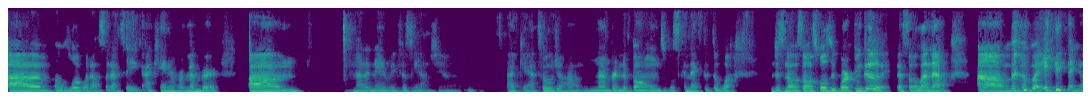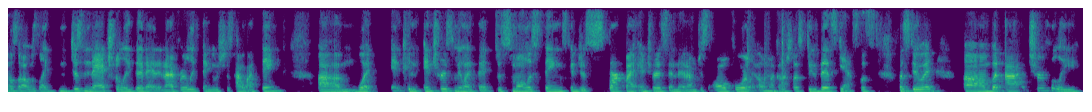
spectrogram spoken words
Um, oh Lord, what else did I take? I can't even remember. Um, not anatomy, physiology. I can't. I told you. I remembering the bones was connected to what just know it's all supposed to be working good. That's all I know. Um, but anything else, I was like just naturally good at it. And I really think it was just how I think. Um, what can interest me like that, the smallest things can just spark my interest, and then I'm just all for like, oh my gosh, let's do this. Yes, let's let's do it. Um, but I truthfully,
